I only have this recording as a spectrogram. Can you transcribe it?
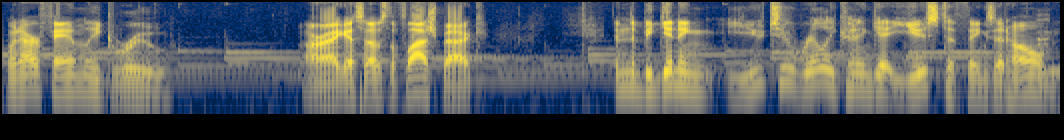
when our family grew. Alright, I guess that was the flashback. In the beginning, you two really couldn't get used to things at home.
